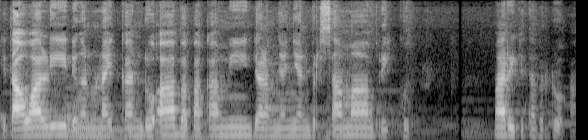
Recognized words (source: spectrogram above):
Kita awali dengan menaikkan doa Bapa kami dalam nyanyian bersama berikut. Mari kita berdoa.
